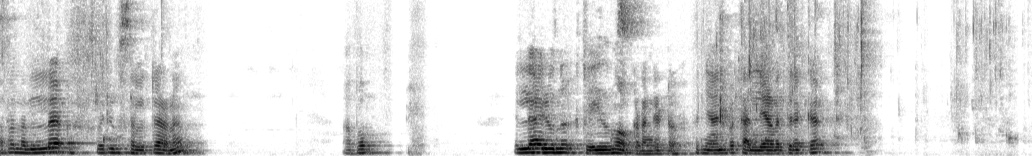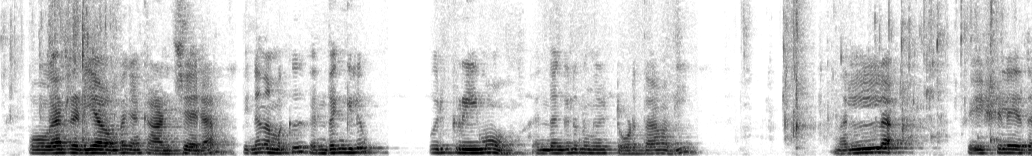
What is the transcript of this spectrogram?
അപ്പം നല്ല ഒരു റിസൾട്ടാണ് അപ്പം എല്ലാവരും ഒന്ന് ചെയ്ത് നോക്കണം കേട്ടോ. അപ്പം ഞാനിപ്പോൾ കല്യാണത്തിനൊക്കെ പോകാൻ റെഡിയാവുമ്പോൾ ഞാൻ കാണിച്ചു തരാം. പിന്നെ നമുക്ക് എന്തെങ്കിലും ഒരു ക്രീമോ എന്തെങ്കിലും നിങ്ങൾ ഇട്ട് കൊടുത്താൽ മതി. നല്ല ഫേഷ്യൽ ചെയ്ത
